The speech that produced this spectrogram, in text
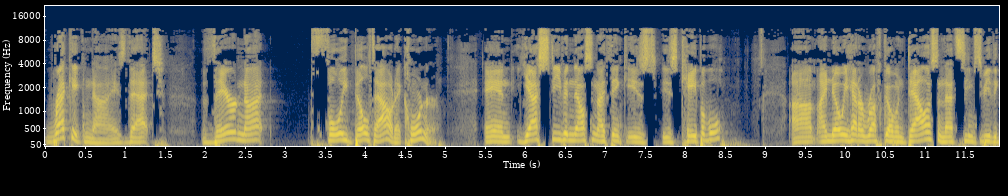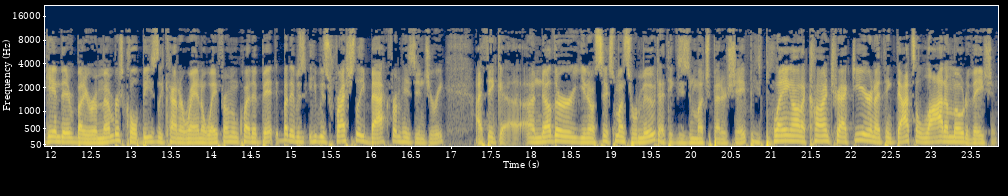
recognize that they're not fully built out at corner. And yes, Steven Nelson, I think, is is capable. Um, I know he had a rough go in Dallas, and that seems to be the game that everybody remembers. Cole Beasley kind of ran away from him quite a bit, but it was he was freshly back from his injury. I think uh, another you know six months removed, I think he's in much better shape. He's playing on a contract year, and I think that's a lot of motivation.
